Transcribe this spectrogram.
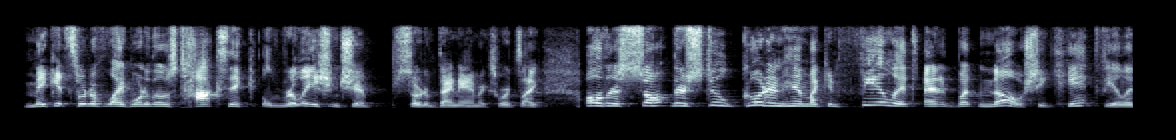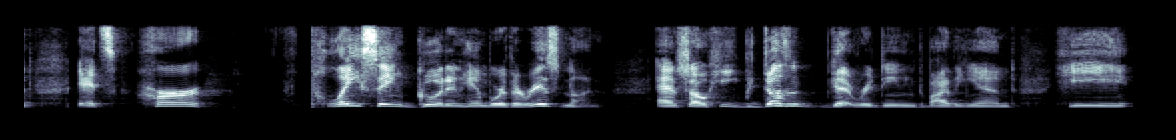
Make it sort of like one of those toxic relationship sort of dynamics where it's like, oh, there's so there's still good in him. I can feel it, and but no, she can't feel it. It's her placing good in him where there is none. And so he doesn't get redeemed by the end. He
